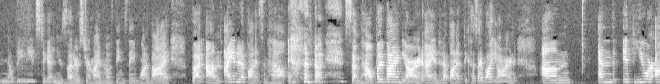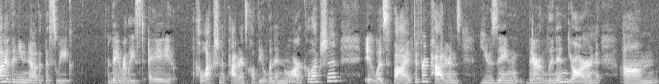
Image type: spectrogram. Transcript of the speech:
nobody needs to get newsletters to remind them of things they want to buy. But um, I ended up on it somehow, and uh, somehow by buying yarn, I ended up on it because I bought yarn. Um, and if you are on it, then you know that this week they released a collection of patterns called the Linen Noir collection. It was five different patterns using their linen yarn, um,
